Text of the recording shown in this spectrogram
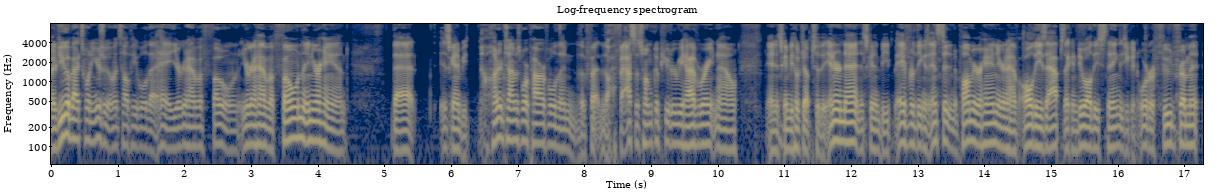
But if you go back 20 years ago and tell people that, hey, you're to have a phone, you're to have a phone in your hand that is going to be 100 times more powerful than the fa- the fastest home computer we have right now. And it's going to be hooked up to the internet it's going to be everything is instant in the palm of your hand. You're going to have all these apps that can do all these things. You can order food from it.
